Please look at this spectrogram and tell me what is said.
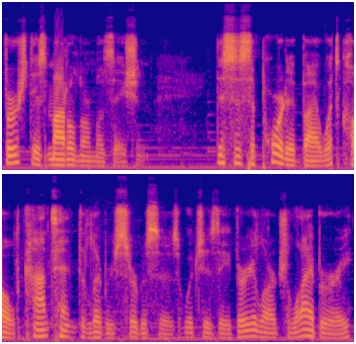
First is model normalization. This is supported by what's called Content Delivery Services, which is a very large library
